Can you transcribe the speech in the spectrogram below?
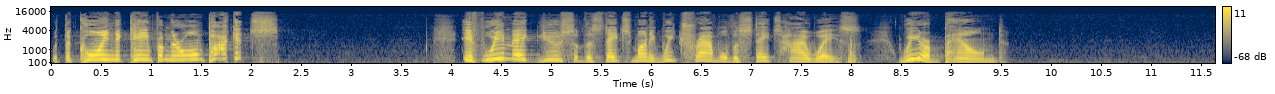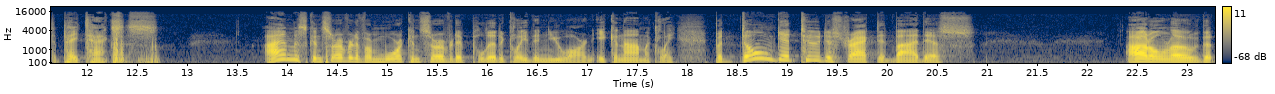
with the coin that came from their own pockets. If we make use of the state's money, we travel the state's highways, we are bound to pay taxes. I am as conservative or more conservative politically than you are and economically. But don't get too distracted by this I don't know that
